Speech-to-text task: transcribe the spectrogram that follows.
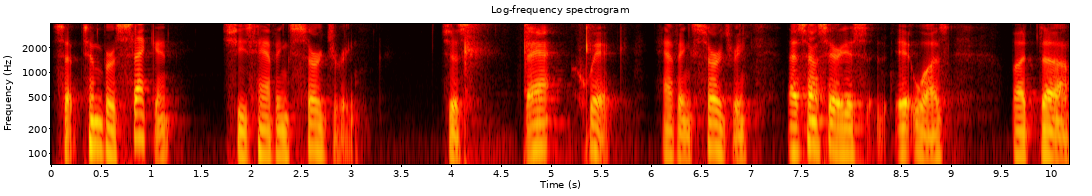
September 2nd, she's having surgery. Just that quick, having surgery. That's how serious it was. But uh,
